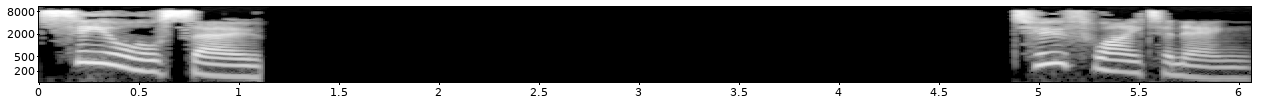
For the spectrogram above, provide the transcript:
See also. Tooth whitening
